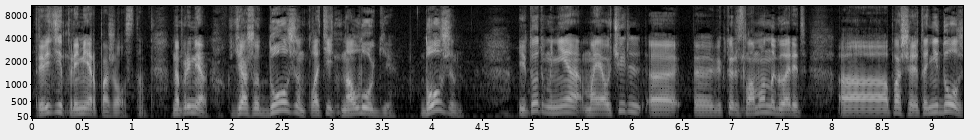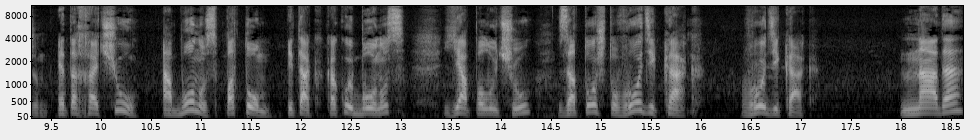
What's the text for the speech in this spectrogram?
Приведите пример, пожалуйста. Например, я же должен платить налоги. Должен? И тут мне моя учитель э, э, Виктория Соломонна говорит, Паша, это не должен, это хочу. а бонус потом. Итак, какой бонус я получу за то, что вроде как, вроде как, надо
